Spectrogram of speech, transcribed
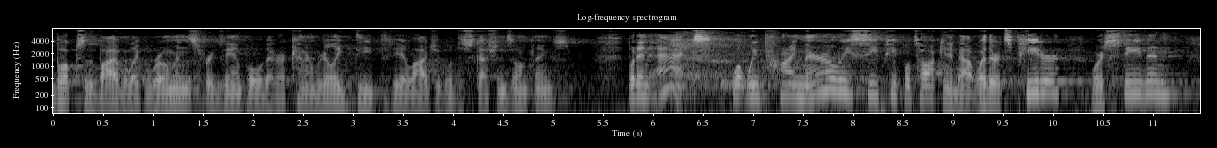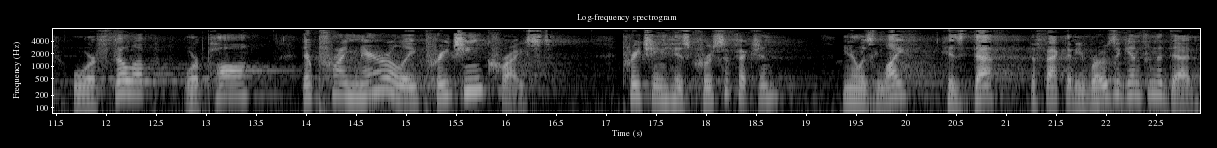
books of the Bible, like Romans, for example, that are kind of really deep theological discussions on things. But in Acts, what we primarily see people talking about, whether it's Peter or Stephen or Philip or Paul, they're primarily preaching Christ, preaching his crucifixion, you know, his life, his death, the fact that he rose again from the dead,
